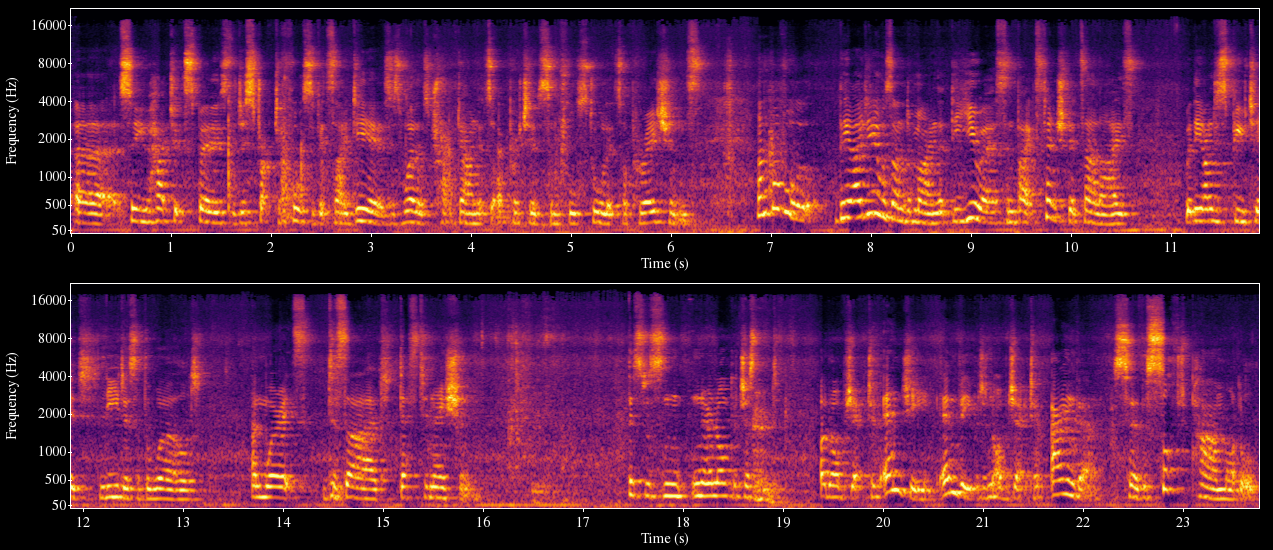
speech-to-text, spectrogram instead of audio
Uh, so you had to expose the destructive force of its ideas as well as track down its operatives and forestall its operations. And above all, the idea was undermined that the US, and by extension its allies, were the undisputed leaders of the world and were its desired destination. This was n- no longer just an object of envy, envy, but an object of anger. So the soft power model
